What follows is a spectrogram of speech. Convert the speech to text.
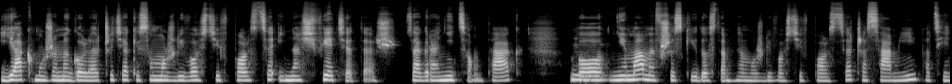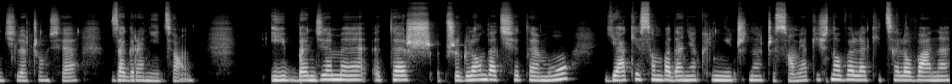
jak możemy go leczyć, jakie są możliwości w Polsce i na świecie też, za granicą, tak? Bo mm. nie mamy wszystkich dostępnych możliwości w Polsce. Czasami pacjenci leczą się za granicą. I będziemy też przyglądać się temu, jakie są badania kliniczne, czy są jakieś nowe leki celowane,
